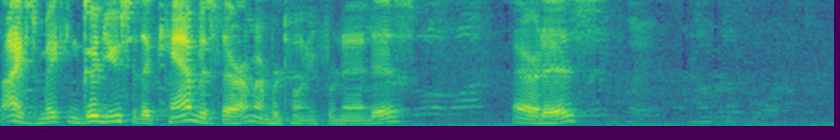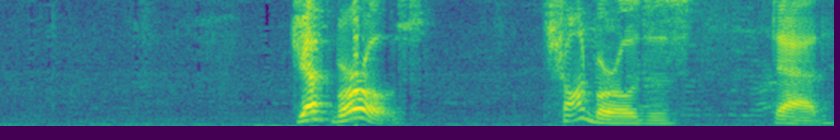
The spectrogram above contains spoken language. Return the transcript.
Nice, making good use of the canvas there. I remember Tony Fernandez. There it is. Jeff Burroughs. Sean Burroughs' dad.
